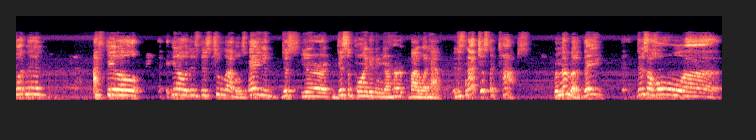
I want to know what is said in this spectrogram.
know what, man? I feel, you know, there's there's two levels. A, you just you're disappointed and you're hurt by what happened. It's not just the cops. Remember, they there's a whole uh,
